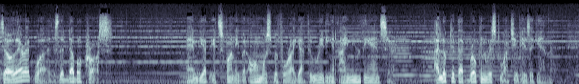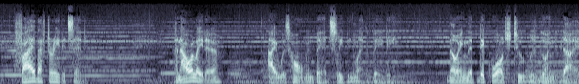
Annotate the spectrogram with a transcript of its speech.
So there it was, the double cross. And yet it's funny, but almost before I got through reading it, I knew the answer. I looked at that broken wristwatch of his again. Five after eight, it said. An hour later, I was home in bed, sleeping like a baby, knowing that Dick Walsh, too, was going to die.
